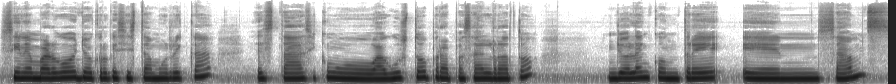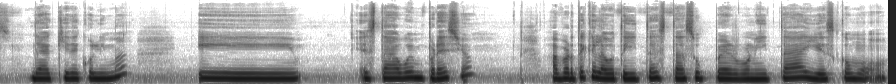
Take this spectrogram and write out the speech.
Sin embargo, yo creo que sí está muy rica. Está así como a gusto para pasar el rato. Yo la encontré en Sam's de aquí de Colima y está a buen precio. Aparte que la botellita está súper bonita y es como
